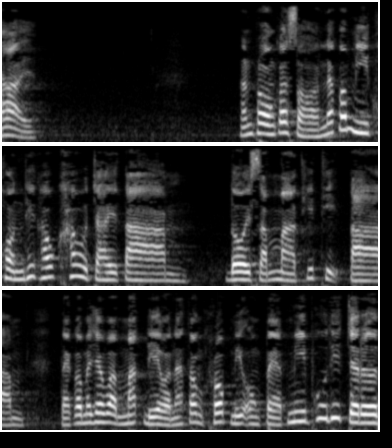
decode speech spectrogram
ได้ นั้นพระองค์ก็สอนแล้วก็มีคนที่เขาเข้าใจตาม โดยสัมมาทิฏฐิตาม แต่ก็ไม่ใช่ว่ามักเดียวนะต้องครบมีองค์แปดมีผู้ที่เจริญ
